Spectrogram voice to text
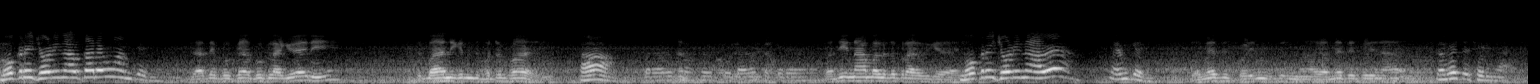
નોકરી છોડીને આવતા રહેવું આમ કે. રાતે ભૂખ ભૂખ લાગી હોય ને તો બહાર નીકળીને ફટક હા. પછી ના મળે તો પ્રારબ્ધ કહેવાય. નોકરી છોડીને આવે એમ કે ગમે તે છોડીને ગમે તે છોડીને આવે. ગમે તે છોડીને આવે.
